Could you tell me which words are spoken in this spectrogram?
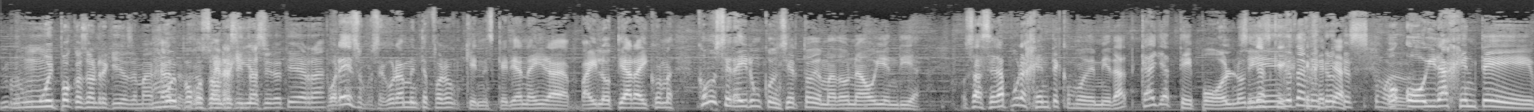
Muy pocos son riquillos de Manhattan. Muy pocos son riquillos. así de tierra. Por eso, pues seguramente fueron quienes querían ir a bailotear ahí con... ¿Cómo será ir a un concierto de Madonna hoy en día? O sea, ¿será pura gente como de mi edad? Cállate, Paul, no Sí, digas que yo también creo a- que es como O, de- o irá gente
